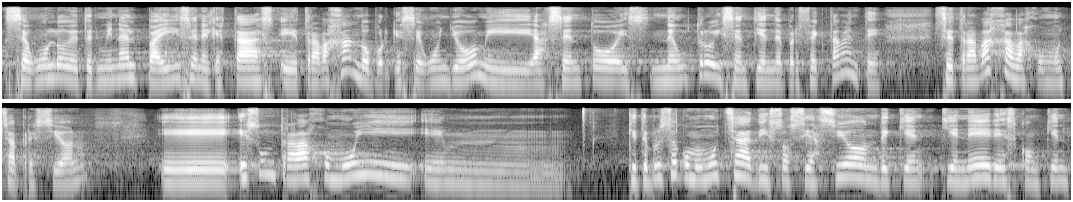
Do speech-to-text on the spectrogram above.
según lo determina el país en el que estás eh, trabajando, porque según yo mi acento es neutro y se entiende perfectamente. Se trabaja bajo mucha presión, eh, es un trabajo muy... Em, que te produce como mucha disociación de quién, quién eres, con quién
